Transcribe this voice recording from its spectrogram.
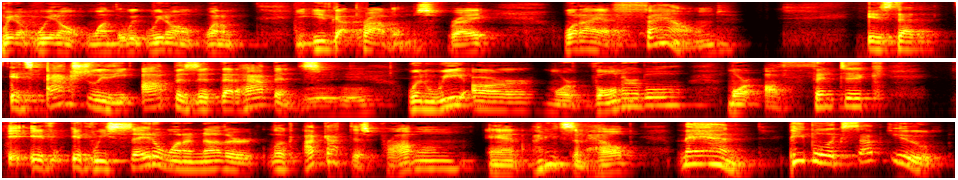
we don't we don't want the, we, we don't want to. You've got problems, right? What I have found is that it's actually the opposite that happens. Mm-hmm. When we are more vulnerable, more authentic, if if we say to one another, "Look, I've got this problem and I need some help," man, people accept you,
